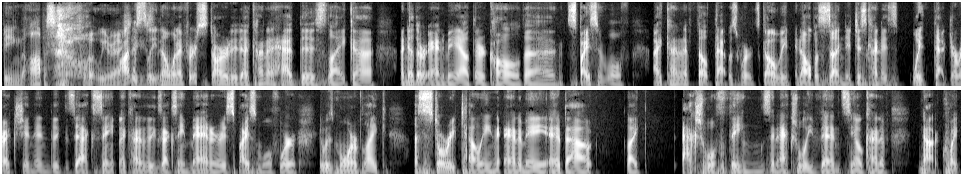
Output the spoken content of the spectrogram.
being the opposite of what we were actually. Honestly, no. When I first started, I kind of had this like uh, another anime out there called uh, Spice and Wolf. I kind of felt that was where it's going, and all of a sudden, it just kind of went that direction in the exact same, like kind of the exact same manner as Spice and Wolf, where it was more of like a storytelling anime about like actual things and actual events. You know, kind of not quite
